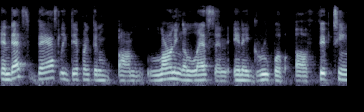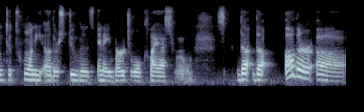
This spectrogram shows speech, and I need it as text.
And that's vastly different than um, learning a lesson in a group of uh, 15 to 20 other students in a virtual classroom. The, the other uh,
